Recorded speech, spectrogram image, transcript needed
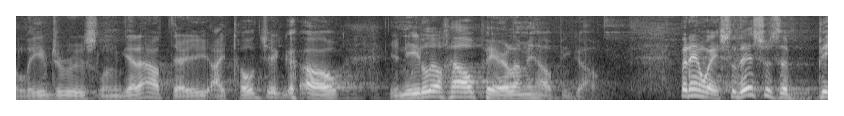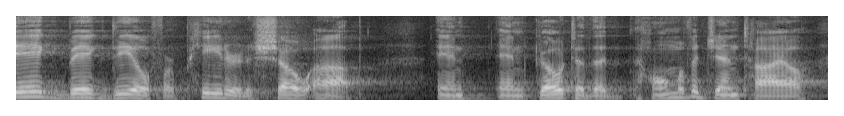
to leave Jerusalem, get out there. I told you to go. You need a little help here. Let me help you go. But anyway, so this was a big, big deal for Peter to show up and, and go to the home of a Gentile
